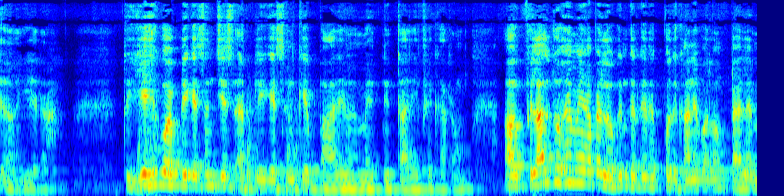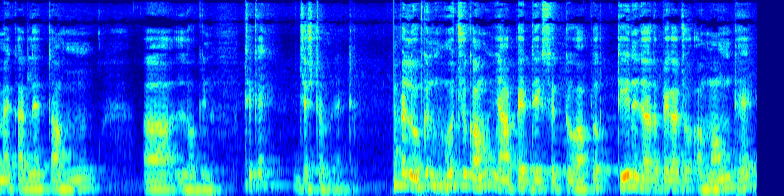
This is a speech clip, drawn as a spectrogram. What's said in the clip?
ये रहा। तो ये है वो एप्लीकेशन जिस एप्लीकेशन के बारे में मैं इतनी तारीफ़ें कर रहा हूँ। अब फ़िलहाल जो है मैं यहाँ पे लॉगिन करके आपको दिखाने वाला हूँ। पहले मैं कर लेता हूँ लॉगिन ठीक है? जस्ट अ मिनट यहाँ पे लॉगिन हो चुका हूँ। यहाँ पे देख सकते हो आप लोग, तीन हज़ार रुपये का जो अमाउंट है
